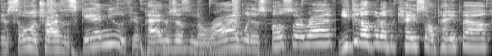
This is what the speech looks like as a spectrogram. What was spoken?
if someone tries to scam you, if your package doesn't arrive when it's supposed to arrive, you can open up a case on PayPal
